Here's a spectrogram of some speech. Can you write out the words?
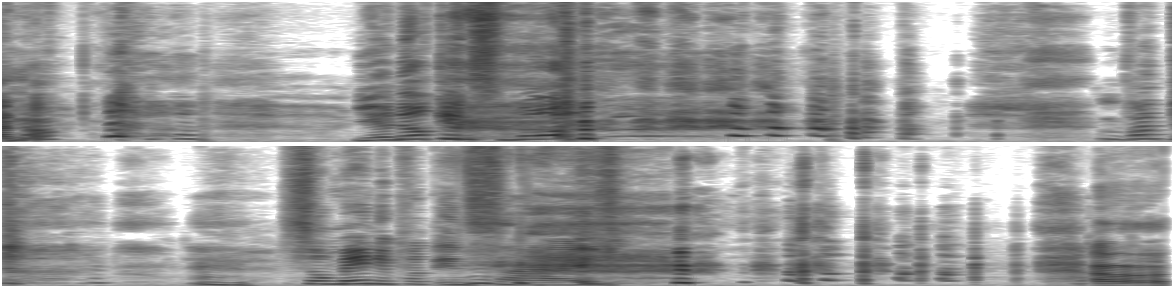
ano? You're looking small. but so many put inside. Oh,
